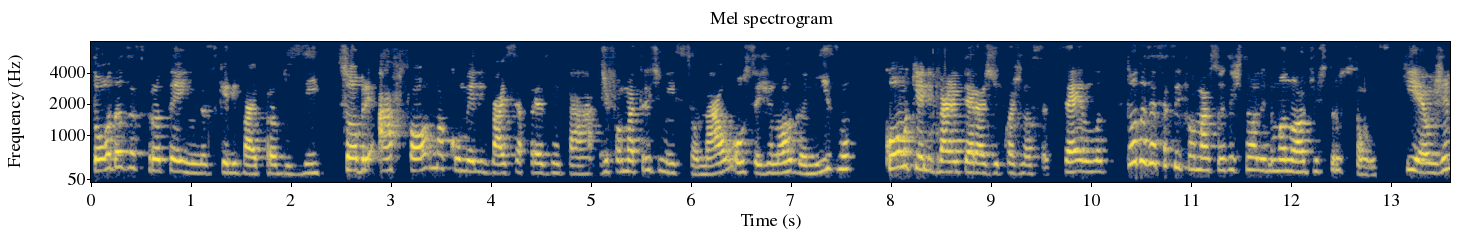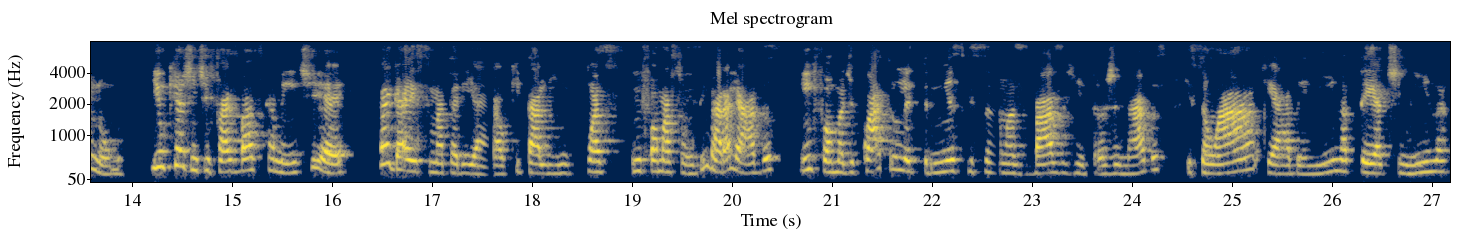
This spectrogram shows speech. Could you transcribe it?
todas as proteínas que ele vai produzir, sobre a forma como ele vai se apresentar de forma tridimensional, ou seja, no organismo, como que ele vai interagir com as nossas células, todas essas informações estão ali no manual de instruções, que é o genoma. E o que a gente faz basicamente é pegar esse material que está ali com as informações embaralhadas em forma de quatro letrinhas, que são as bases nitrogenadas, que são A, que é a adenina, T, a timina,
